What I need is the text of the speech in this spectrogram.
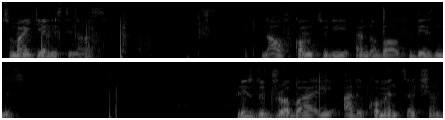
to my dear listeners now i've come to the end of our today's news please do drop by at the comment section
